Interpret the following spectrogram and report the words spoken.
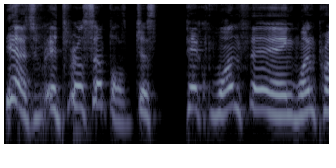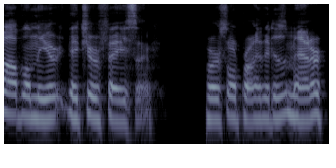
Yeah, it's it's real simple. Just pick one thing, one problem that you're that you're facing. Personal, private, doesn't matter.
